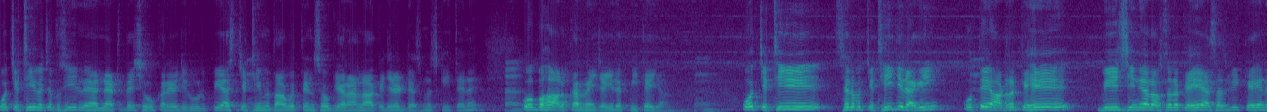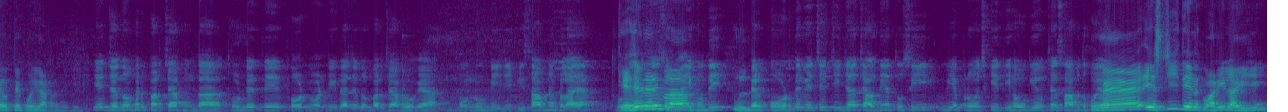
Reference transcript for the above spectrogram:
ਉਹ ਚਿੱਠੀ ਵਿੱਚ ਤੁਸੀਂ ਨੈਟ ਤੇ ਸ਼ੋਅ ਕਰਿਓ ਜਰੂਰ ਵੀ ਇਸ ਚਿੱਠੀ ਮੁਤਾਬਕ 311 ਲਾ ਕੇ ਜਿਹੜੇ ਡਿਸਮਿਸ ਕੀਤੇ ਨੇ ਉਹ ਬਹਾਲ ਕਰਨੇ ਚਾਹੀਦੇ ਕੀਤੇ ਜਾਣ। ਉਹ ਚਿੱਠੀ ਸਿਰਫ ਚਿੱਠੀ 'ਚ ਰਹਿ ਗਈ ਉੱਤੇ ਆਰਡਰ ਕਿਸੇ ਵੀ ਸੀਨੀਅਰ ਅਫਸਰ ਕਿਸੇ ਐਸਐਸਪੀ ਕਿਸੇ ਨੇ ਉੱਤੇ ਕੋਈ ਆਰਡਰ ਨਹੀਂ ਕੀਤਾ। ਇਹ ਜਦੋਂ ਫਿਰ ਪਰਚਾ ਹੁੰਦਾ ਤੁਹਾਡੇ ਤੇ 420 ਦਾ ਜਦੋਂ ਪਰਚਾ ਹੋ ਗਿਆ ਤੁਹਾਨੂੰ ਡੀਜੀਪੀ ਸਾਹਿਬ ਨੇ ਬੁਲਾਇਆ? ਤੁਹਾਡੀ ਕਿਸੇ ਨੇ ਨਹੀਂ ਸੁਣਵਾਈ ਬੁਲਾਇਆ। ਹੁੰਦੀ ਫਿਰ ਕੋਰਟ ਦੇ ਵਿੱਚ ਇਹ ਚੀਜ਼ਾਂ ਚੱਲਦੀਆਂ ਤੁਸੀਂ ਵੀ ਅਪਰੋਚ ਕੀਤੀ ਹੋਊਗੀ ਉੱਥੇ ਸਾਬਤ ਹੋਇਆ? ਮੈਂ ਇਸ ਚੀਜ਼ ਦੀ ਇਨਕੁਆਰੀ ਲਾਈ ਜੀ।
